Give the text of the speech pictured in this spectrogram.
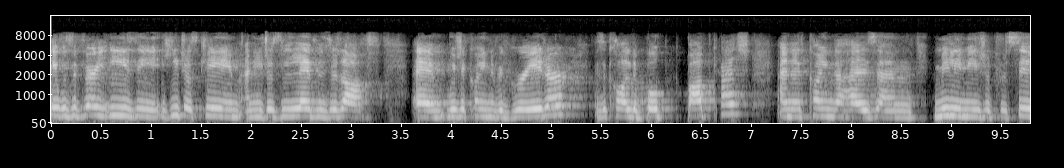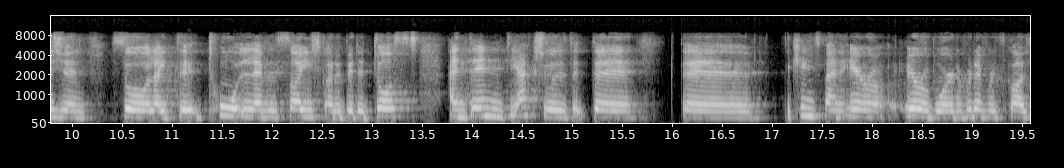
it was a very easy, he just came and he just leveled it off um, with a kind of a grader. Is it called a bob, bobcat? And it kind of has um, millimeter precision. So like the total level site got a bit of dust. And then the actual, the, the, the the Kingspan Aero, Aerobord or whatever it's called,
